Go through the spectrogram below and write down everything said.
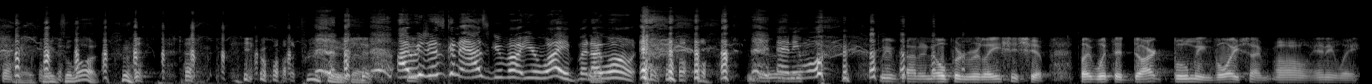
sounds, Thanks a lot. I appreciate that. I was just going to ask you about your wife, but I won't anymore. we've got an open relationship. But with a dark, booming voice, I'm, oh, anyway.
